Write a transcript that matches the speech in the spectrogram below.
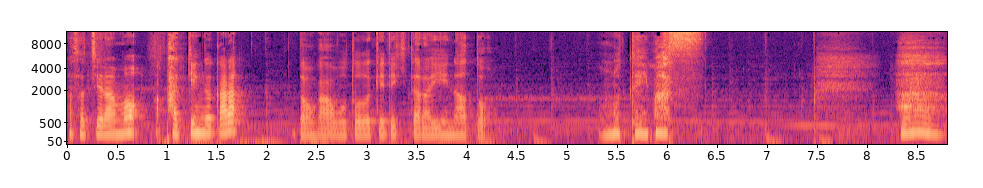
まあ、そちらもパッキングから動画をお届けできたらいいなと思っています。はあ、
